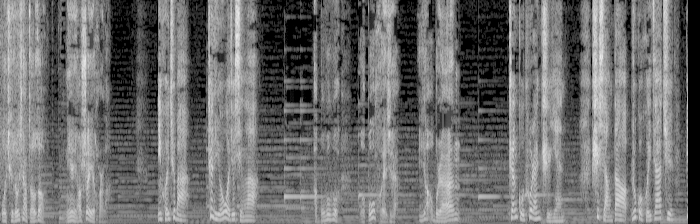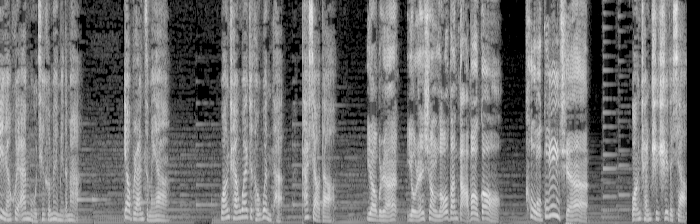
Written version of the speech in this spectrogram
我去楼下走走，你也要睡一会儿了。”你回去吧，这里有我就行了。啊，不不不，我不回去，要不然……陈谷突然直言，是想到如果回家去，必然会挨母亲和妹妹的骂。要不然怎么样？王禅歪着头问他，他笑道：“要不然有人向老板打报告，扣我工钱。”王禅痴痴的笑，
